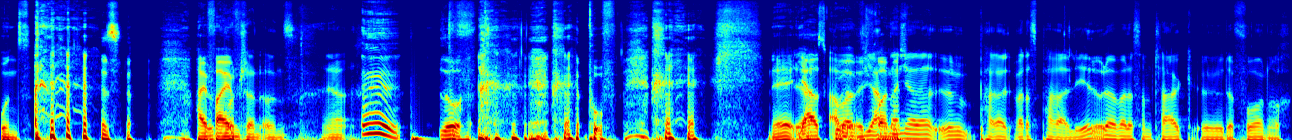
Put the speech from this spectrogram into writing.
uns. so. High five. Glückwunsch an uns. Ja. So. Puff. nee, ja, ist cool. Aber ich wir haben dann ja, äh, war das parallel oder war das am Tag äh, davor noch?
